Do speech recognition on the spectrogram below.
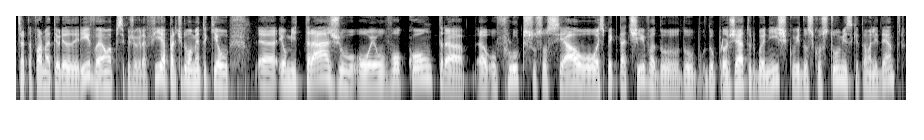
de certa forma, a teoria da deriva, é uma psicogeografia. A partir do momento que eu, uh, eu me trajo ou eu vou contra o fluxo social ou a expectativa do, do, do, projeto urbanístico e dos costumes que estão ali dentro?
